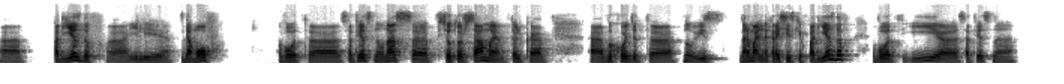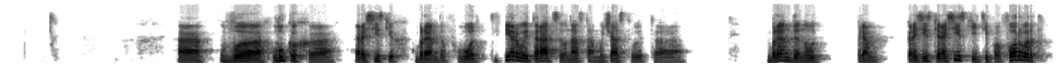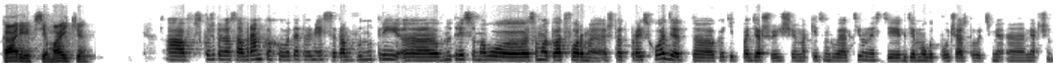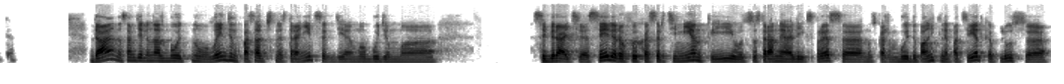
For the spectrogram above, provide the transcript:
а, подъездов или домов. Вот, соответственно, у нас э, все то же самое, только выходят ну, из нормальных российских подъездов, вот, и, соответственно, в луках российских брендов. Вот. В первой итерации у нас там участвуют э, бренды, ну, прям российские-российские, типа Forward, Кари, все майки. А скажи, пожалуйста, а в рамках вот этого месяца там внутри, э, внутри самого, самой платформы что-то происходит, э, какие-то поддерживающие маркетинговые активности, где могут поучаствовать э, мерчанты? Да, на самом деле у нас будет ну, лендинг, посадочная страница, где мы будем э, собирать э, селлеров, их ассортимент, и вот со стороны AliExpress, э, ну, скажем, будет дополнительная подсветка, плюс э,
